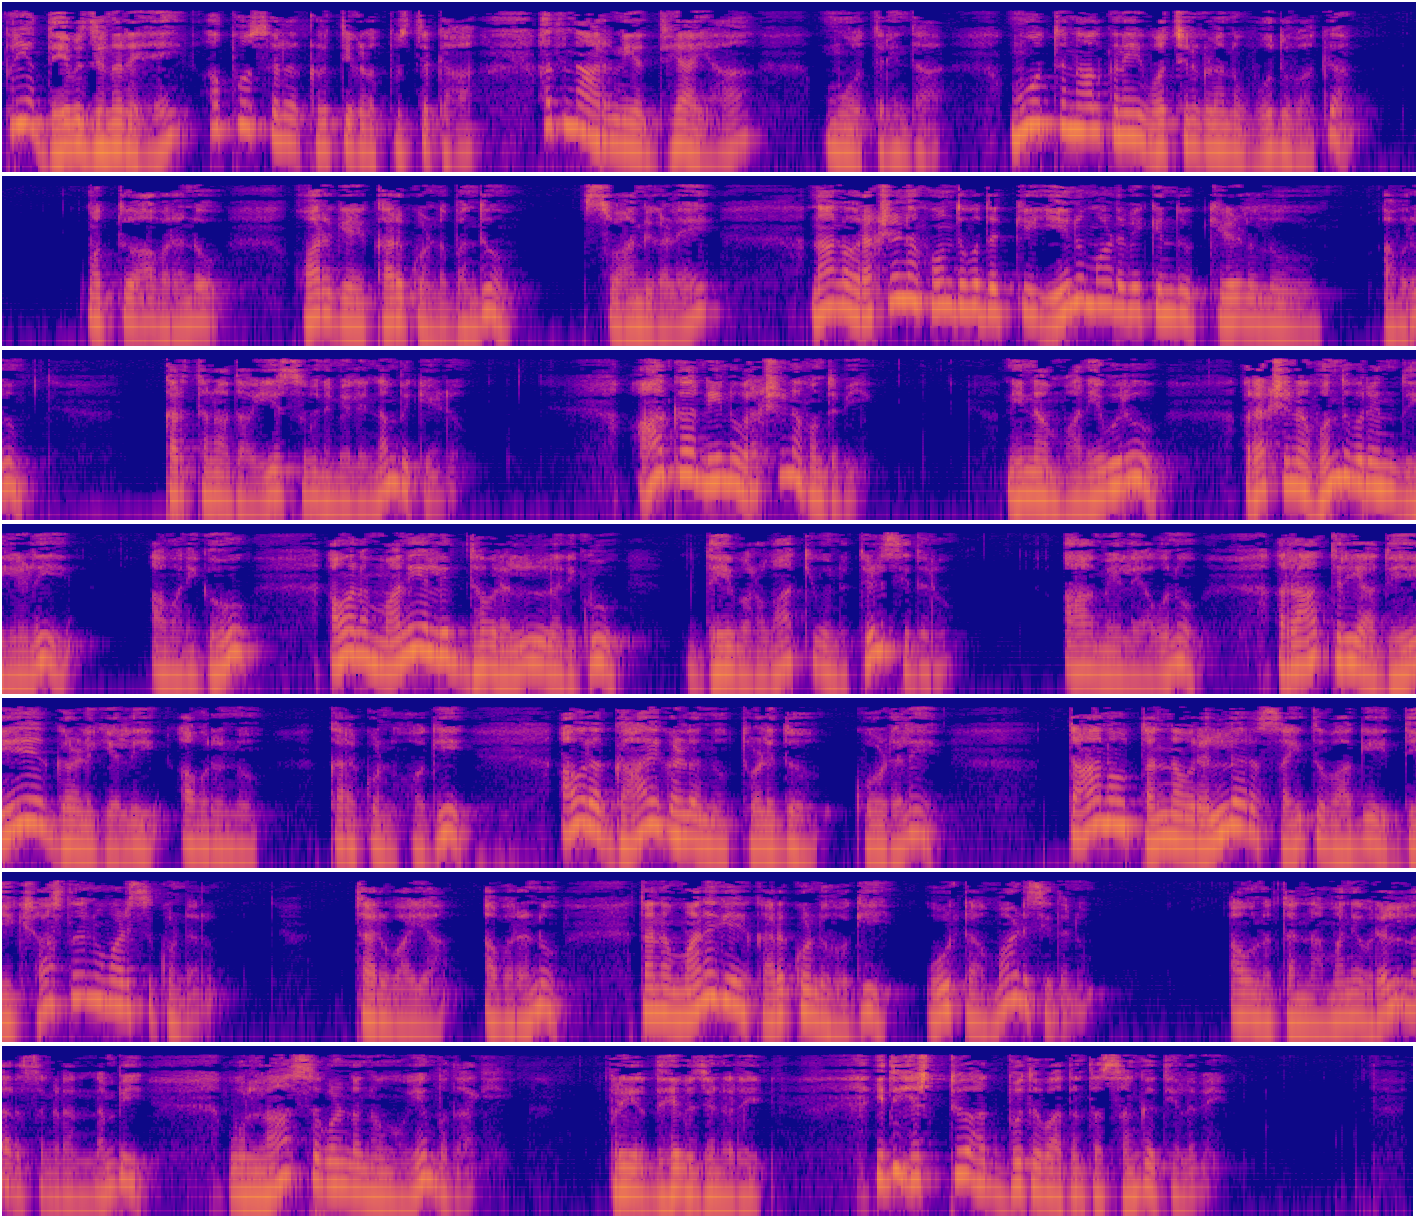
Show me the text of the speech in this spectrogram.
ಪ್ರಿಯ ದೇವಜನರೇ ಅಪೋಸಲ ಕೃತ್ಯಗಳ ಪುಸ್ತಕ ಹದಿನಾರನೇ ಅಧ್ಯಾಯ ಮೂವತ್ತರಿಂದ ಮೂವತ್ನಾಲ್ಕನೇ ವಚನಗಳನ್ನು ಓದುವಾಗ ಮತ್ತು ಅವರನ್ನು ಹೊರಗೆ ಕರೆಕೊಂಡು ಬಂದು, ಸ್ವಾಮಿಗಳೇ ನಾನು ರಕ್ಷಣೆ ಹೊಂದುವುದಕ್ಕೆ ಏನು ಮಾಡಬೇಕೆಂದು ಕೇಳಲು ಅವರು, ಕರ್ತನಾದ ಯೇಸುವಿನ ಮೇಲೆ ನಂಬಿಕೆ ಇಡು. ಆಗ ನೀನು ರಕ್ಷಣೆ ಹೊಂದುವಿ. ನಿನ್ನ ಮನೆಯವರು ರಕ್ಷಣೆ ಹೊಂದುವರೆಂದು ಹೇಳಿ ಅವನಿಗೂ, ಅವನ ಮನೆಯಲ್ಲಿದ್ದವರೆಲ್ಲರಿಗೂ ದೇವರ ವಾಕ್ಯವನ್ನು ತಿಳಿಸಿದರು. ಆಮೇಲೆ ಅವನು ರಾತ್ರಿ ಅದೇ ಗಳಿಗೆಯಲ್ಲಿ ಅವರನ್ನು ಕರಕೊಂಡು ಹೋಗಿ ಅವರ ಗಾಯಗಳನ್ನು ತೊಳೆದು ಕೂಡಲೇ ತಾನು ತನ್ನವರೆಲ್ಲರ ಸಹಿತವಾಗಿ ದೀಕ್ಷಾಸ್ನಾನ ಮಾಡಿಸಿಕೊಂಡರು. ತರುವಾಯ ಅವರನ್ನು ತನ್ನ ಮನೆಗೆ ಕರಕೊಂಡು ಹೋಗಿ ಊಟ ಮಾಡಿಸಿದನು. ಅವನು ತನ್ನ ಮನೆಯವರೆಲ್ಲರ ಸಂಗಡ ನಂಬಿ ಉಲ್ಲಾಸಗೊಂಡನು ಎಂಬುದಾಗಿ. ಪ್ರಿಯ ದೇವಜನರೇ, ಇದು ಎಷ್ಟು ಅದ್ಭುತವಾದಂಥ ಸಂಗತಿಯಲ್ಲವೇ.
